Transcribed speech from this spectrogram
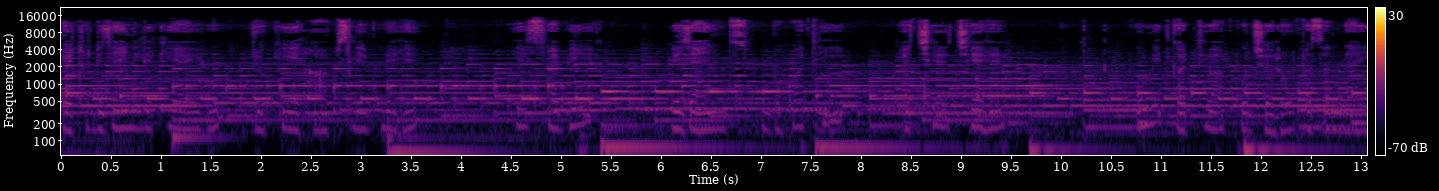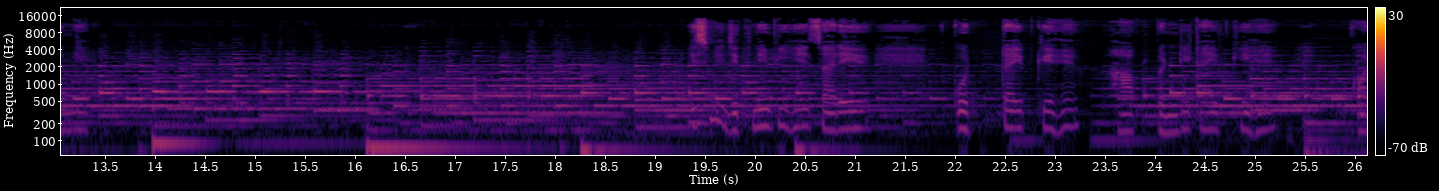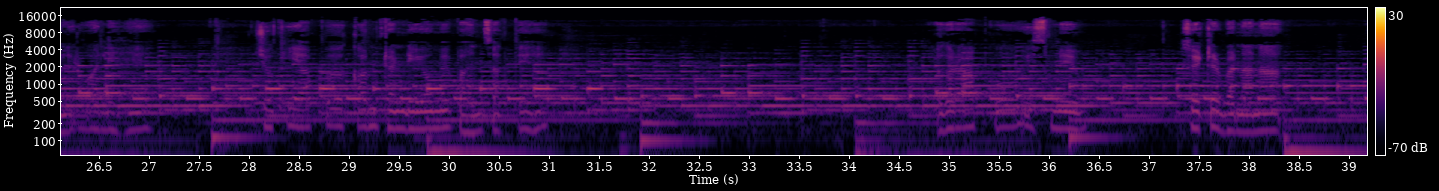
Sweater design लेके आई हूँ, जो कि हाफ़ स्लीव में है। ये सभी डिजाइंस बहुत ही अच्छे अच्छे हैं। उम्मीद करती हूँ आपको ज़रूर पसंद आएँगे। इसमें जितने भी हैं, सारे कोट टाइप के हैं हाफ़ बंडी टाइप के हैं कॉलर वाले पहन सकते हैं। अगर आपको इसमें स्वेटर बनाना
